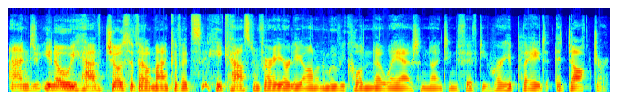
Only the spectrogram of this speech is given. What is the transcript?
and you know we have Joseph L. Mankiewicz. He cast him very early on in a movie called No Way Out in 1950, where he played a doctor.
